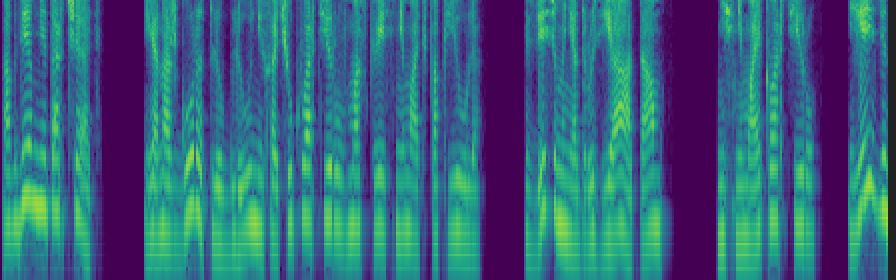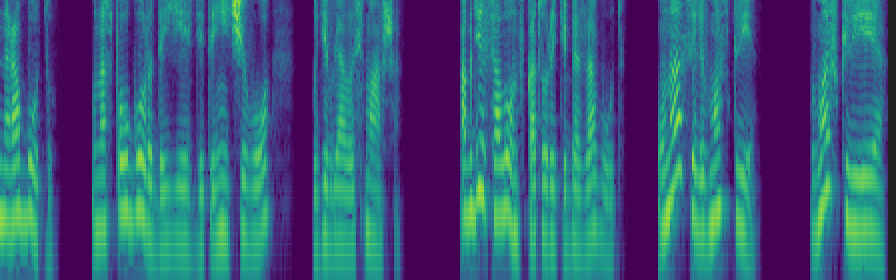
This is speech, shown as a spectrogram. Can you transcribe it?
А где мне торчать? Я наш город люблю, не хочу квартиру в Москве снимать, как Юля. Здесь у меня друзья, а там... Не снимай квартиру. Езди на работу. У нас полгорода ездит, и ничего», — удивлялась Маша. «А где салон, в который тебя зовут? У нас или в Москве?» «В Москве.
